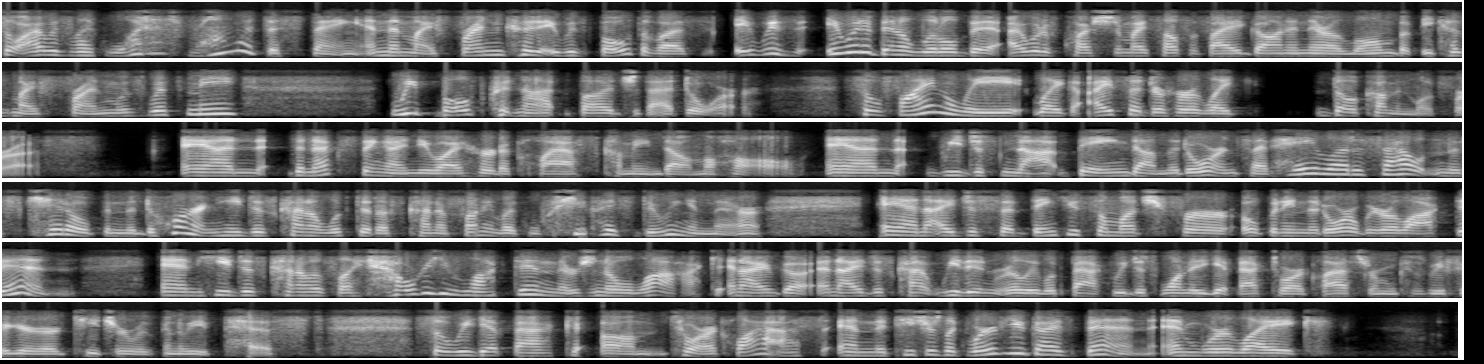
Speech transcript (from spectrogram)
So I was like, what is wrong with this thing? And then my friend could, it was both of us. It was, it would have been a little bit, I would have questioned myself if I had gone in there alone, but because my friend was with me, we both could not budge that door. So finally, like I said to her, like, they'll come and look for us. And the next thing I knew, I heard a class coming down the hall and we just not banged on the door and said, Hey, let us out. And this kid opened the door and he just kind of looked at us kind of funny, like, what are you guys doing in there? And I just said, thank you so much for opening the door. We were locked in. And he just kind of was like, how are you locked in? There's no lock. And I go, and I just kind of, we didn't really look back. We just wanted to get back to our classroom because we figured our teacher was going to be pissed. So we get back, um, to our class and the teacher's like, where have you guys been? And we're like,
